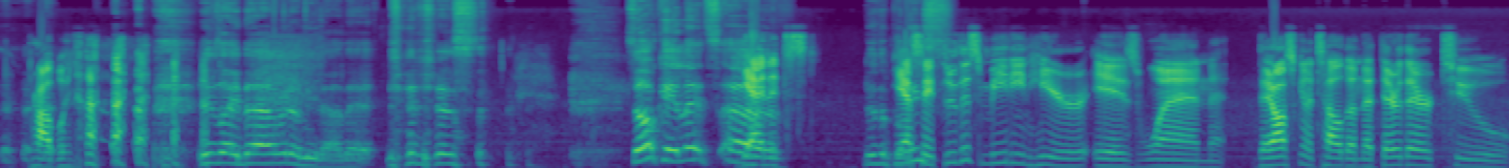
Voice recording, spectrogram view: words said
that. Probably not. He's like, no, we don't need all that. Just so okay, let's. Uh, yeah, it's do the yeah. Say through this meeting here is when they're also going to tell them that they're there to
